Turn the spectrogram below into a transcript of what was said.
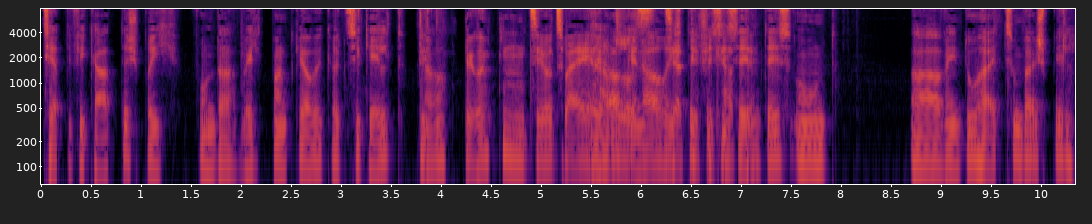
Zertifikate, sprich von der Weltbank, glaube ich, kriegt sie Geld. Die ja. berühmten CO2 Ja, genau, richtig, das ist eben das. Und äh, wenn du heute zum Beispiel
